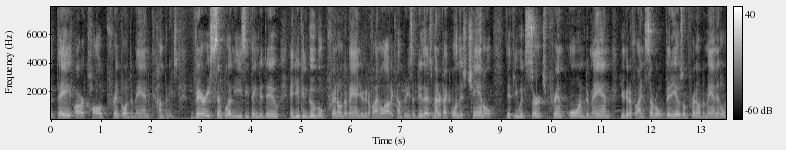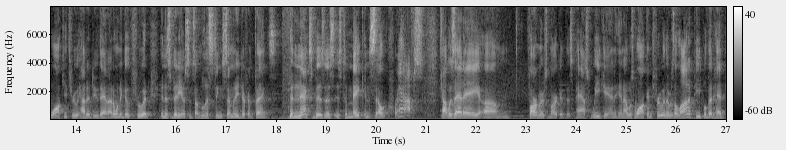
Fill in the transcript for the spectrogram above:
but they are called print on demand companies. Very simple and easy thing to do and you can google print on demand you're going to find a lot of companies that do that. As a matter of fact on this channel if you would search print on demand you're going to find several videos on print on demand it'll walk you through how to do that. I don't want to go through it in this video since I'm listing so many different things. The next business is to make and sell crafts. I was at a um, farmers market this past weekend and I was walking through and there was a lot of people that had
